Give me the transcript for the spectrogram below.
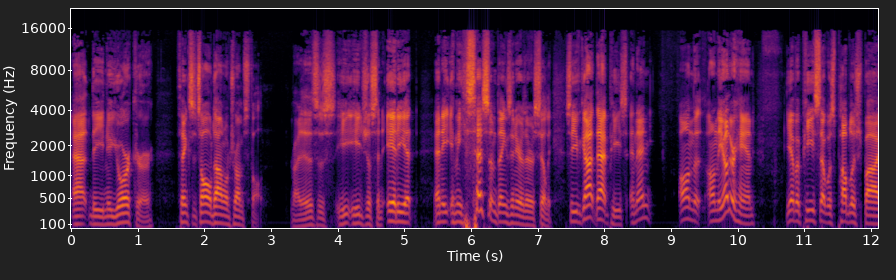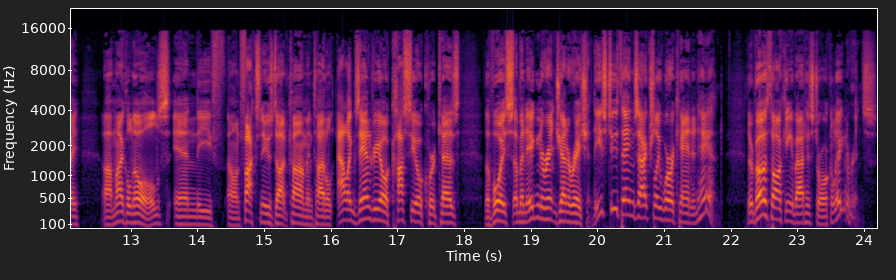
at the New Yorker, thinks it's all Donald Trump's fault. Right? This is he, he's just an idiot. And he, I mean, he says some things in here that are silly. So you've got that piece, and then on the on the other hand, you have a piece that was published by uh, Michael Knowles in the on FoxNews.com entitled "Alexandria Ocasio Cortez: The Voice of an Ignorant Generation." These two things actually work hand in hand. They're both talking about historical ignorance.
